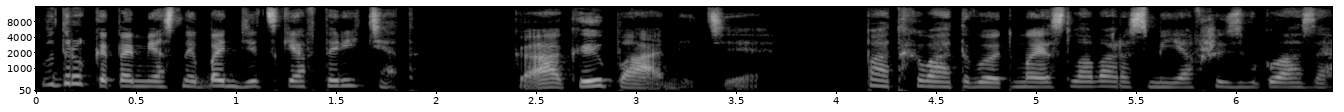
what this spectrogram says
Вдруг это местный бандитский авторитет? «Как и памяти», — подхватывают мои слова, рассмеявшись в глаза.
